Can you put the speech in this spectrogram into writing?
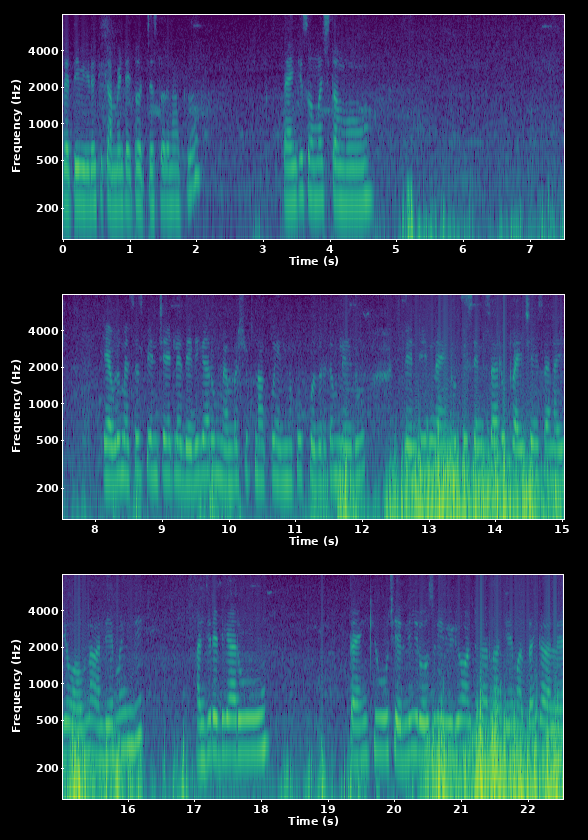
ప్రతి వీడియోకి కమెంట్ అయితే వచ్చేస్తుంది నాకు. థ్యాంక్ యూ సో మచ్ తమ్ము. ఎవరు మెసేజ్ పిన్ చేయట్లేదు. దేవి గారు మెంబర్షిప్ నాకు ఎందుకు కుదరటం లేదు. ట్వంటీ నైన్ రూపీస్ ఎన్నిసార్లు ట్రై చేశాను. అయ్యో అవునా అండి? ఏమైంది? అంజిరెడ్డి గారు థ్యాంక్ యూ చెల్లి ఈరోజు నీ వీడియో అంటున్నారు. నాకేం అర్థం కాలే.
